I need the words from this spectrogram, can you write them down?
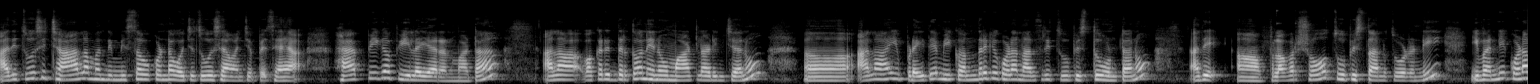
అది చూసి చాలామంది మిస్ అవ్వకుండా వచ్చి చూసామని చెప్పేసి హ్యాపీగా ఫీల్ అయ్యారనమాట అలా ఒకరిద్దరితో నేను మాట్లాడించాను. అలా ఇప్పుడైతే మీకు అందరికీ కూడా నర్సరీ చూపిస్తూ ఉంటాను. అదే ఫ్లవర్ షో చూపిస్తాను చూడండి. ఇవన్నీ కూడా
